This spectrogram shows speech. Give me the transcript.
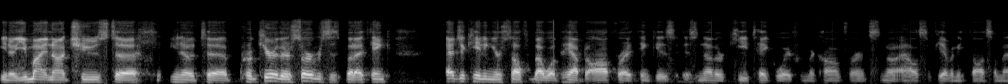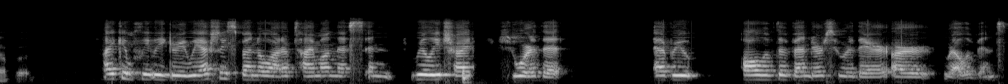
you know you might not choose to you know to procure their services but I think educating yourself about what they have to offer I think is is another key takeaway from the conference. Know Alice if you have any thoughts on that but I completely agree. We actually spend a lot of time on this and really try to make sure that every all of the vendors who are there are relevant.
